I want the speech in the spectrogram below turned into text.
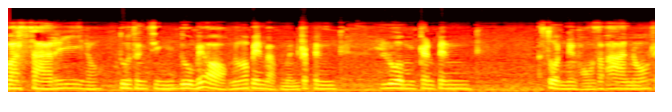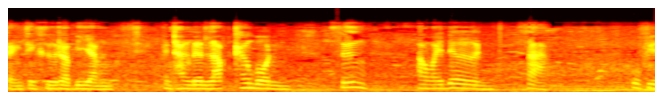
วาซารีเนาะดูจริงๆดูไม่ออกเนึกว่าเป็นแบบเหมือนกับเป็นรวมกันเป็นส่วนหนึ่งของสะพานเนาะแต่จริงๆคือระเบียงเป็นทางเดินลับข้างบน ซึ่งเอาไว้เดินจากอูฟิ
